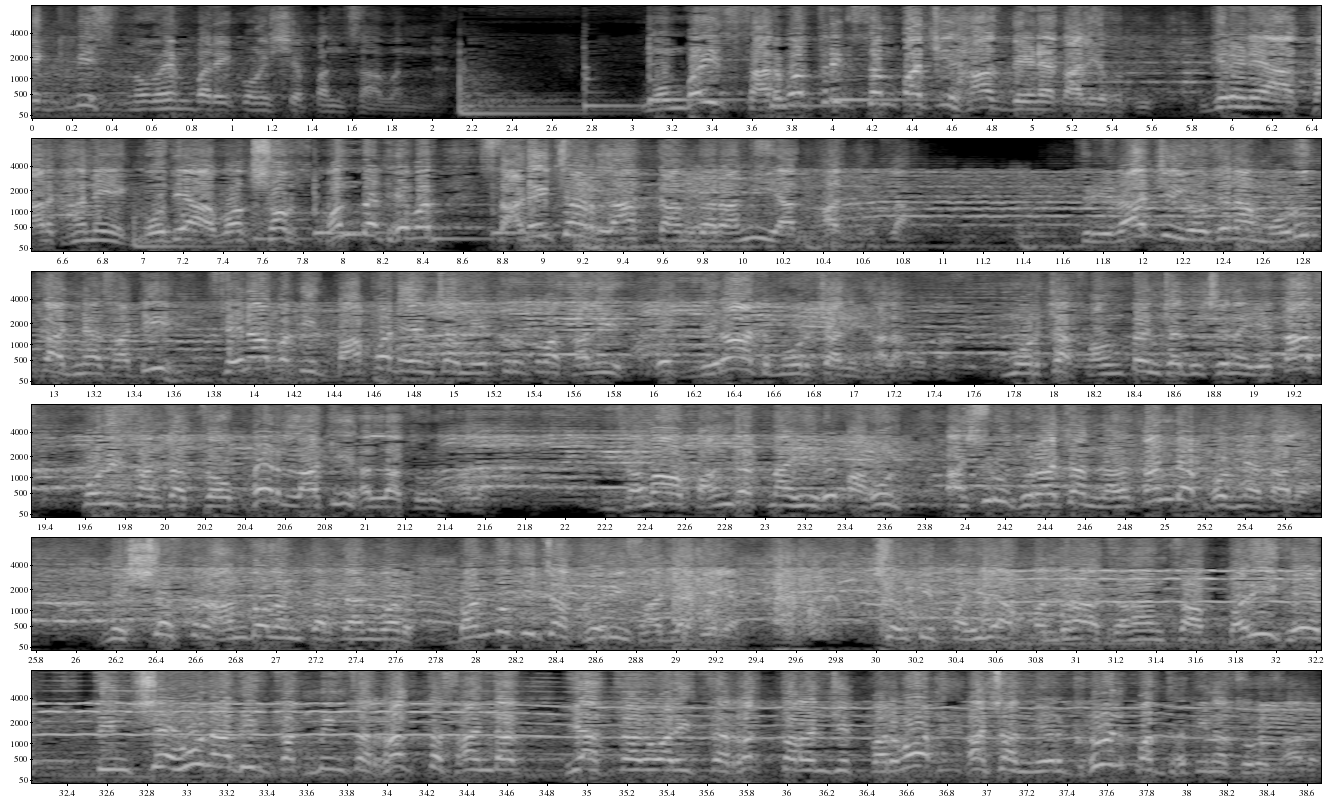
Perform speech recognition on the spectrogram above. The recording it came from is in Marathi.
एकवीस नोव्हेंबर एकोणीसशे पंचावन्न. मुंबईत सार्वत्रिक संपाची हाक देण्यात आली होती. गिरण्या कारखाने गोद्या वर्कशॉप्स बंद ठेवत साडेचार लाख कामगारांनी यात भाग घेतला. त्रिराज्य योजना मोडून काढण्यासाठी सेनापती बापट यांच्या नेतृत्वाखाली एक विराट मोर्चा निघाला होता. मोर्चा फाउंटनच्या दिशेने येताच पोलिसांचा चौफेर लाठी हल्ला सुरू झाला. जमाव पांगत नाही हे पाहून अश्रुधुराच्या नळकांड्या फोडण्यात आल्या. निशस्त्र आंदोलनकर्त्यांवर बंदुकीच्या फैरी झाडल्या गेल्या. शेवटी पहिल्या पंधरा जणांचा बळी घेत तीनशेहून अधिक जखमींचं रक्त सांडत या चळवळीचं रक्तरंजित पर्व अशा निर्घृण पद्धतीनं सुरू झालं.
